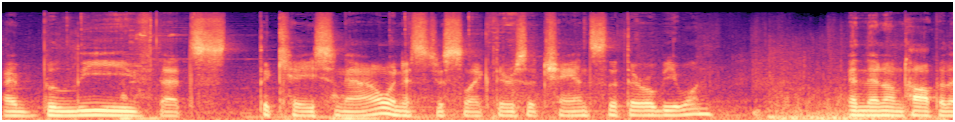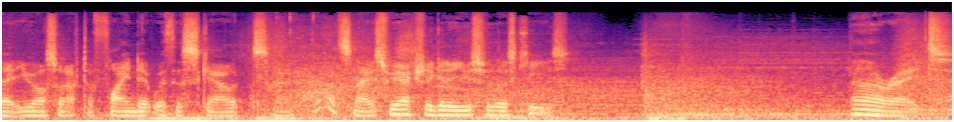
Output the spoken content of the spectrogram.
I believe that's the case now, and it's just like there's a chance that there will be one. And then on top of that, you also have to find it with a scout, so that's nice. We actually get a use for those keys. Alright.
